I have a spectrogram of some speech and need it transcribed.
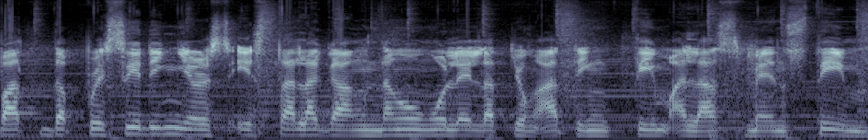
But the preceding years is talagang nangungulilat yung ating Team Alas men's team.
